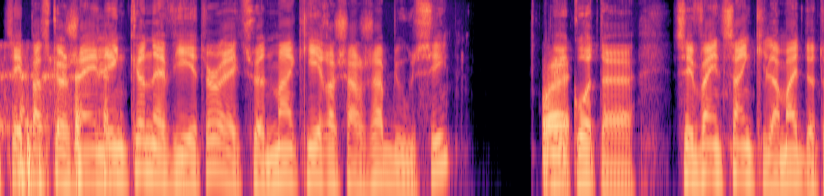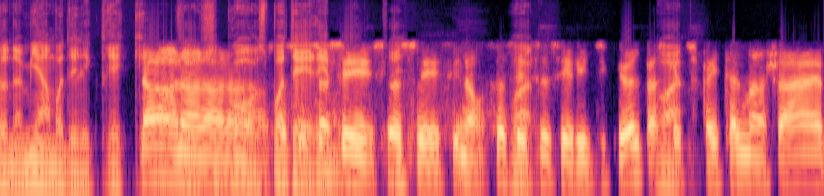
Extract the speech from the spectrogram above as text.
parce que j'ai un Lincoln Aviator actuellement qui est rechargeable lui aussi. Ouais. Écoute, euh, c'est 25 km d'autonomie en mode électrique. Non, non, c'est non, c'est pas Ça, terrible. Ça, c'est, non, ça, c'est, Ouais. ça, c'est ridicule parce Ouais. que tu payes tellement cher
